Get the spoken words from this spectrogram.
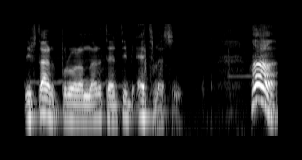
iftar programları tertip etmesin. Ha,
